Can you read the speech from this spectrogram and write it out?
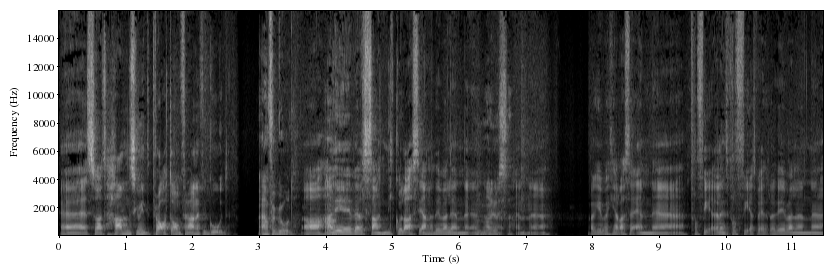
det. Så att han ska vi inte prata om, för han är för god. Är han för god? Ja, han är väl Sankt Nikolas egentligen. Det är väl en... en, Ja, en vad, vad kallas det? En profet? Eller inte profet, vad heter det? Det är väl en...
